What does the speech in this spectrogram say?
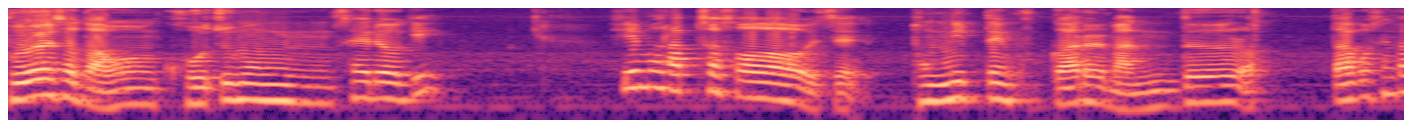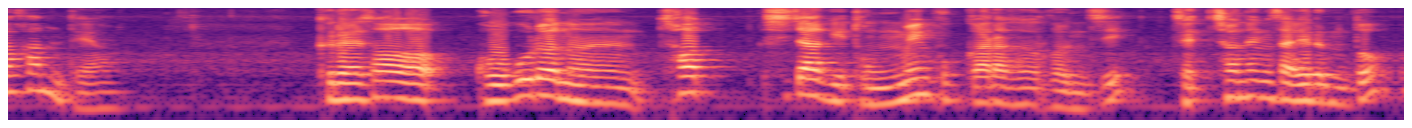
부여에서 나온 고주몽 세력이 힘을 합쳐서 이제 독립된 국가를 만들었다고 생각하면 돼요. 그래서 고구려는 첫 시작이 동맹 국가라서 그런지 제천 행사 이름도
